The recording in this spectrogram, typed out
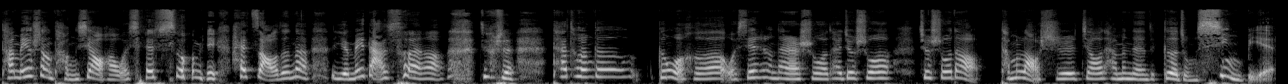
他没有上藤校哈，我先 说明，还早着呢，也没打算啊。就是他突然跟跟我和我先生在那说，他就说，就说到他们老师教他们的各种性别，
